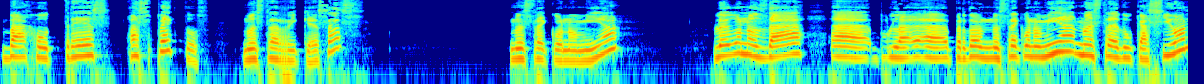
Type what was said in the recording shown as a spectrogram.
bajo tres aspectos. Nuestras riquezas, nuestra economía, luego nos da, ah, ah, perdón, nuestra economía, nuestra educación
